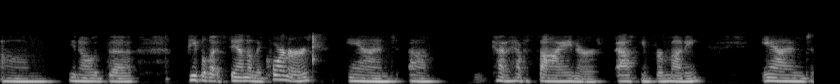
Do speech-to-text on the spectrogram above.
um, you know, the people that stand on the corners and um, kind of have a sign or asking for money, and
